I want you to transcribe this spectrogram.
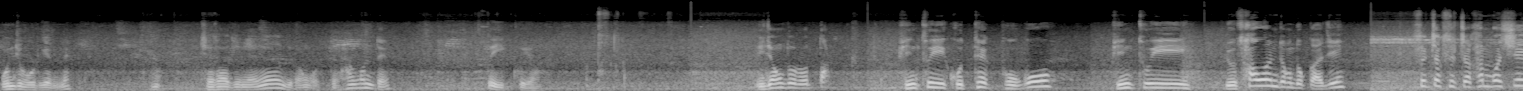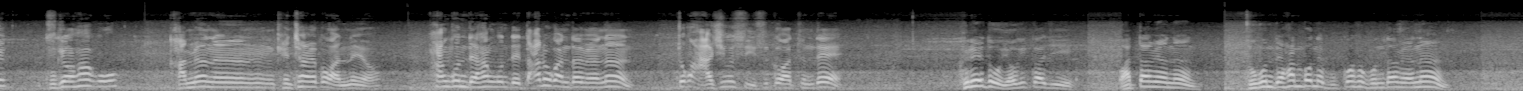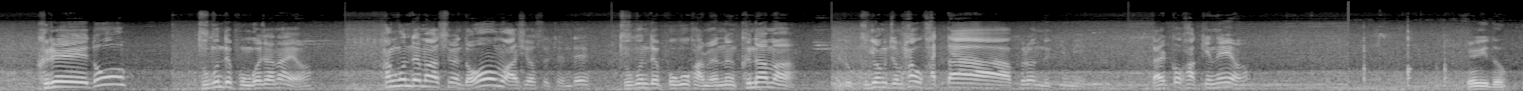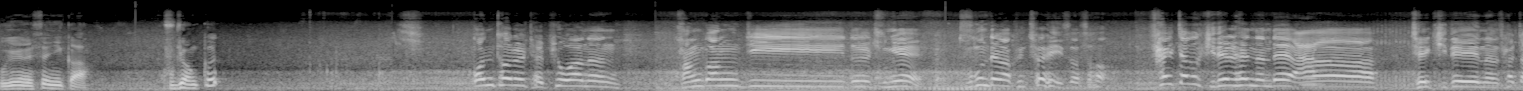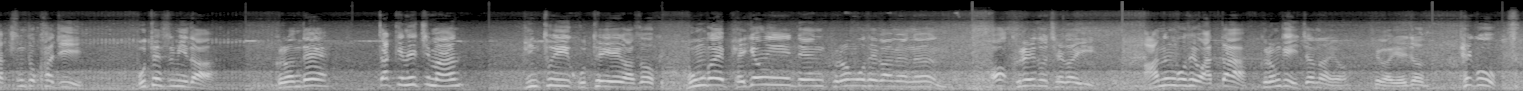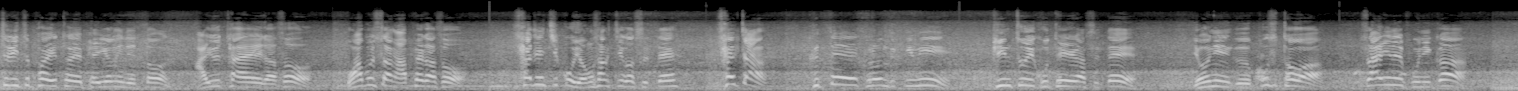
뭔지 모르겠네. 음, 제사 지내는 이런 곳들 한 군데 또 있고요. 이 정도로 딱 빈투이 고택 보고 빈투이 요 사원 정도까지 슬쩍슬쩍 한 번씩 구경하고 가면은 괜찮을 것 같네요. 한 군데 한 군데 따로 간다면은 조금 아쉬울 수 있을 것 같은데 그래도 여기까지 왔다면은 두 군데 한 번에 묶어서 본다면은 그래도 두 군데 본 거잖아요. 한 군데만 왔으면 너무 아쉬웠을 텐데 두 군데 보고 가면은 그나마 그래도 구경 좀 하고 갔다 그런 느낌이 날 것 같긴 해요. 여기도 구경했으니까 구경 끝? 건터를 대표하는 관광지들 중에 두 군데가 근처에 있어서 살짝은 기대를 했는데 아 제 기대에는 살짝 충족하지 못했습니다. 그런데 작긴 했지만 빈투이 고택에 가서 그 뭔가의 배경이 된 그런 곳에 가면은 어 그래도 제가 이 아는 곳에 왔다 그런 게 있잖아요 제가 예전 태국 스트리트 파이터의 배경이 됐던 아유타에 가서 와불상 앞에 가서 사진 찍고 영상 찍었을 때 살짝 그때 그런 느낌이 빈투이 고택에 갔을 때 연인 그 포스터와 사인을 보니까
